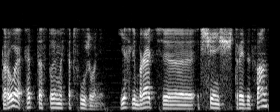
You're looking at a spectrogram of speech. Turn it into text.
Второе – это стоимость обслуживания. Если брать э, Exchange Traded Funds,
